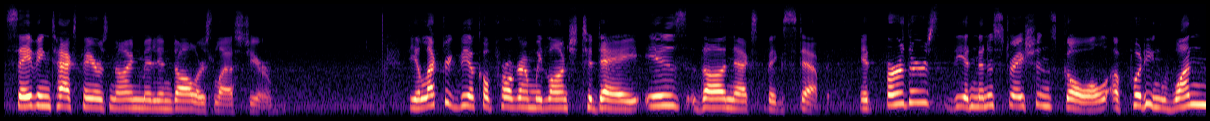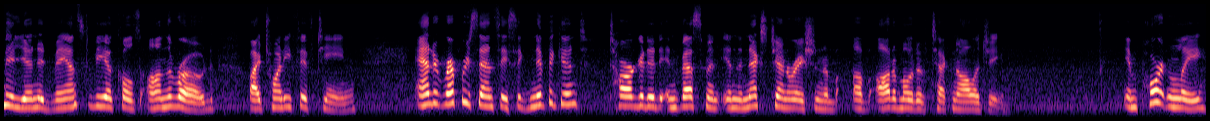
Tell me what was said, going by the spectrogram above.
saving taxpayers $9 million last year. The electric vehicle program we launched today is the next big step. It furthers the administration's goal of putting 1 million advanced vehicles on the road by 2015, and it represents a significant targeted investment in the next generation of, of automotive technology. Importantly,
